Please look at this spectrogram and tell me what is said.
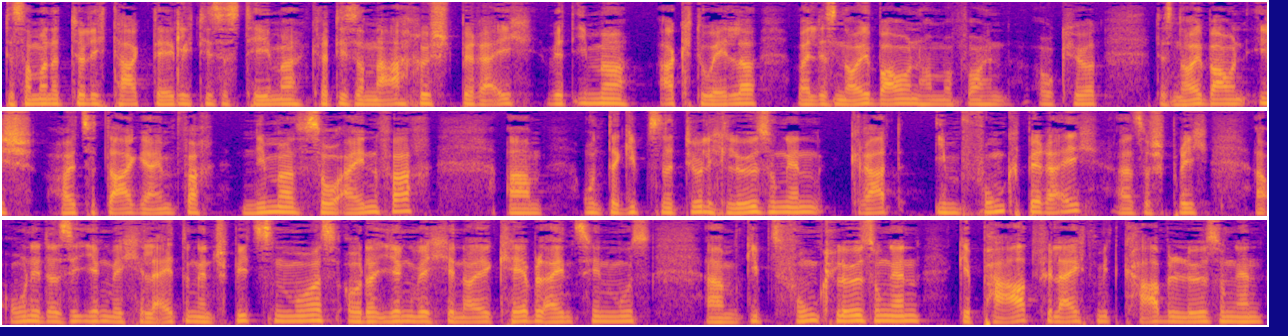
das haben wir natürlich tagtäglich, dieses Thema. Gerade dieser Nachrüstbereich wird immer aktueller, weil das Neubauen, haben wir vorhin auch gehört, das Neubauen ist heutzutage einfach nimmer so einfach. Ähm, und da gibt's natürlich Lösungen, gerade im Funkbereich, also sprich, äh, ohne dass ich irgendwelche Leitungen spitzen muss oder irgendwelche neue Kabel einziehen muss, ähm, gibt es Funklösungen, gepaart vielleicht mit Kabellösungen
